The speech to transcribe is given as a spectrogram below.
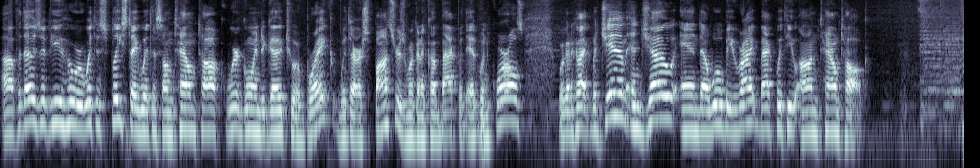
Uh, for those of you who are with us, please stay with us on Town Talk. We're going to go to a break with our sponsors, and we're going to come back with Edwin Quarles. We're going to come back with Jim and Joe, and uh, we'll be right back with you on Town Talk. For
